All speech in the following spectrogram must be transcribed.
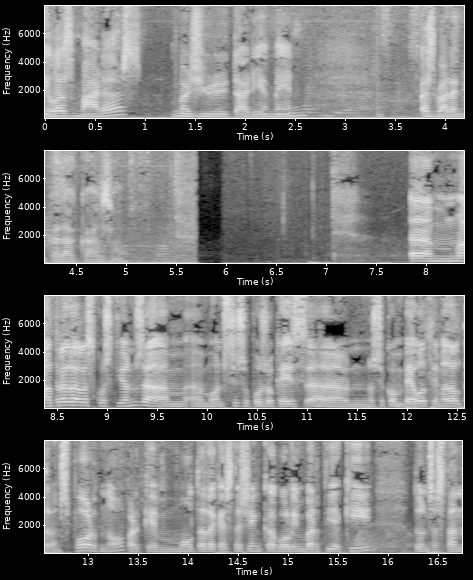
i les mares, majoritàriament, es varen quedar a casa. Um, una altra de les qüestions, um, uh, Montse, suposo que és, uh, no sé com veu el tema del transport, no? Perquè molta d'aquesta gent que vol invertir aquí doncs estan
